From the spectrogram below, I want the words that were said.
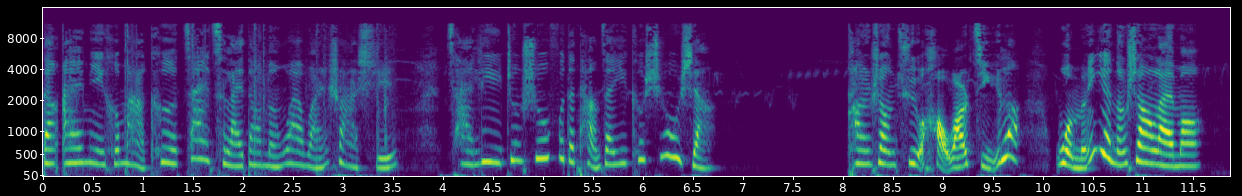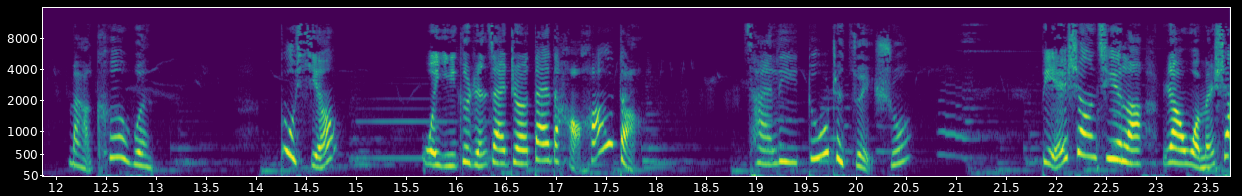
当艾米和马克再次来到门外玩耍时，彩丽正舒服的躺在一棵树上，看上去好玩极了。我们也能上来吗？马克问。不行，我一个人在这儿待的好好的。彩丽嘟着嘴说：“别生气了，让我们上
